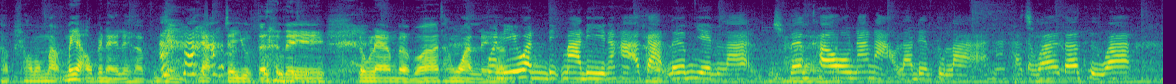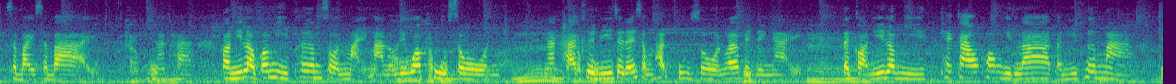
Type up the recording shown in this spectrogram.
ครับชอบมากๆไม่อยากออกไปไหนเลยครับคุณเพนอยากจะอยู่แต่ในโรงแรมแบบว่าทั้งวันเลยควันรับนี้วันดีมาดีนะคะ อากาศเริ่มเย็นละใช่เริ่มเข้าหน้าหนาวแล้วเดือนตุลานะคะ แต่ว่าก็ถือว่าสบายครับผมๆนะคะตอนนี้เราก็มีเพิ่มโซนใหม่มาเราเรียกว่าครับพูผมโซนอืมนะคะรับคืนนี้ผมจะได้สัมผัสพูโซนว่าเป็นยังไง อืมแต่ก่อนนี้เรามีแค่ 9 ห้องวิลล่าตอนนี้เพิ่มมาใน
